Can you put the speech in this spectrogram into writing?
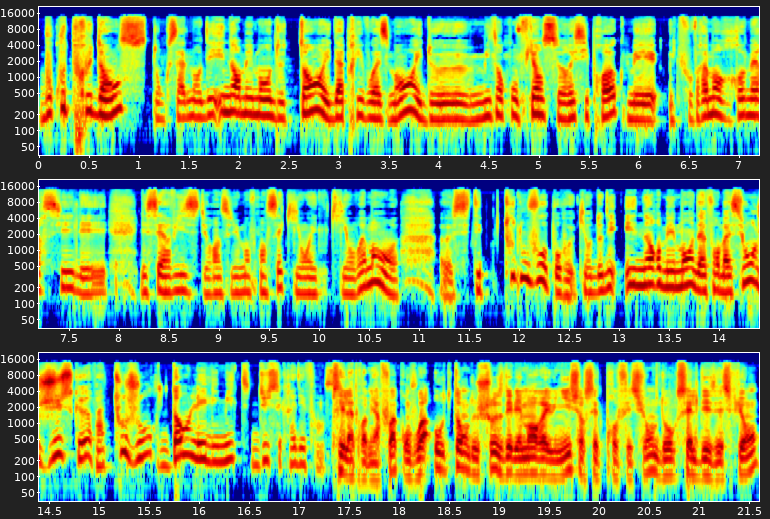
beaucoup de prudence, donc ça a demandé énormément de temps et d'apprivoisement et de mise en confiance réciproque, mais il faut vraiment remercier les, services du renseignement français qui ont, qui ont vraiment, euh, c'était tout nouveau pour eux, qui ont donné énormément d'informations, jusque, enfin toujours dans les limites du secret défense. C'est la première fois qu'on voit autant de choses, d'éléments réunis sur cette profession, donc celle des espions.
